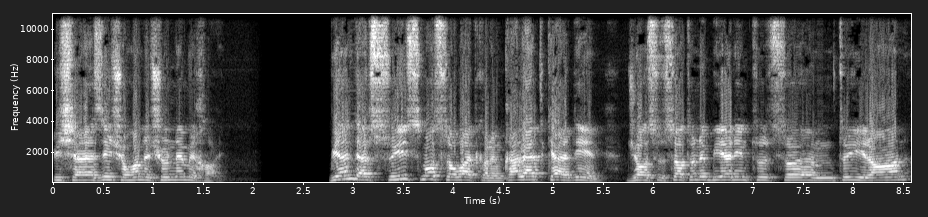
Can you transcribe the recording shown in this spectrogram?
بیشتر از این شما نشون نمی‌خواین. بیان در سوئیس ما صحبت کنیم. غلط کردین. جاسوساتون رو بیارین تو, تو ایران.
